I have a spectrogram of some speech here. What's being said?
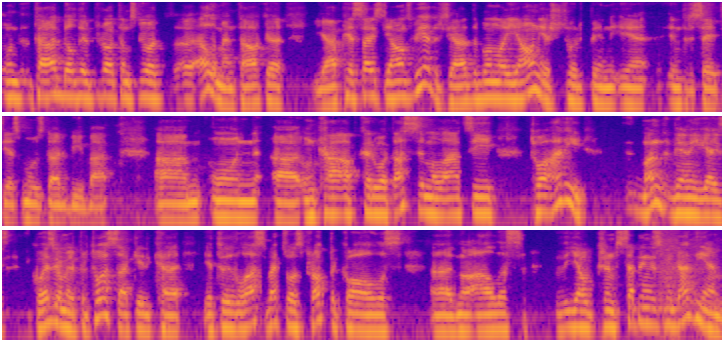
um, tā atbilde ir, protams, ļoti uh, elementāra, ka jāpiesaista jauns biedrs, jādabūna, lai jaunieši turpina interesēties mūsu darbībā. Um, un, uh, un kā apkarot asimilāciju, to arī. Man vienīgais, ko es vienmēr par to saku, ir, ka, ja tu lasi vecos protokolus uh, no Alas, jau pirms 70 gadiem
